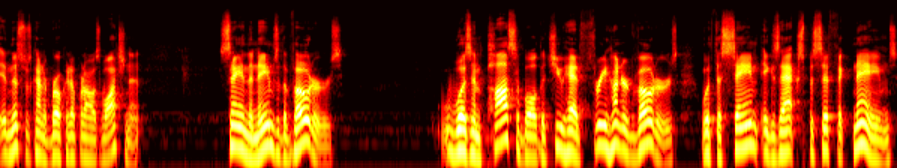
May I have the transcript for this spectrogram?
and this was kind of broken up when I was watching it, saying the names of the voters was impossible that you had 300 voters with the same exact specific names,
